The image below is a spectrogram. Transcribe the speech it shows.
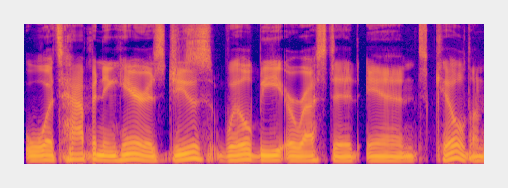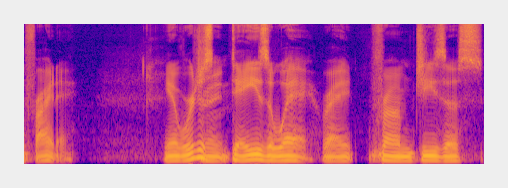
what's happening here is Jesus will be arrested and killed on Friday. You know, we're just Right. days away, right, from Jesus,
